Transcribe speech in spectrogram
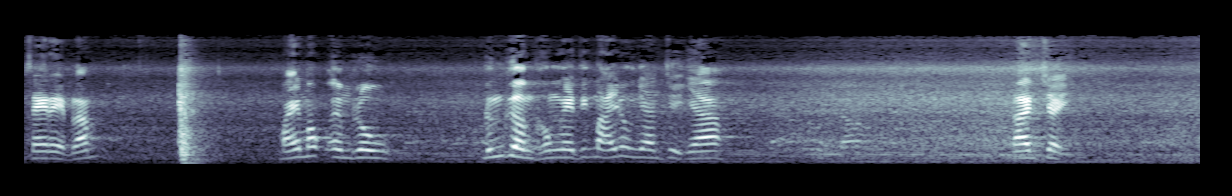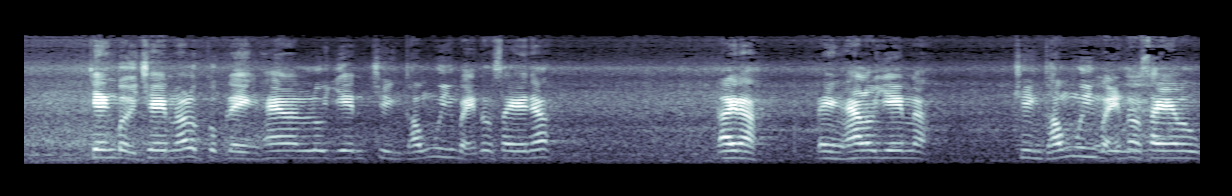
Xe đẹp lắm. Máy móc êm ru. Đứng gần không nghe tiếng máy luôn nha anh chị nha. Đây anh chị trang bị cho em nó là cục đèn halogen truyền thống nguyên bản tàu xe nhé đây nè, đèn halogen nè, truyền thống nguyên bản tàu xe luôn.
